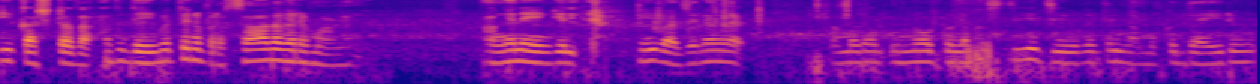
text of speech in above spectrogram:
ഈ കഷ്ടത അത് ദൈവത്തിന് പ്രസാദകരമാണെങ്കിൽ അങ്ങനെയെങ്കിൽ ഈ വചനങ്ങൾ നമ്മുടെ മുന്നോട്ടുള്ള ക്രിസ്തീയ ജീവിതത്തിൽ നമുക്ക് ധൈര്യവും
